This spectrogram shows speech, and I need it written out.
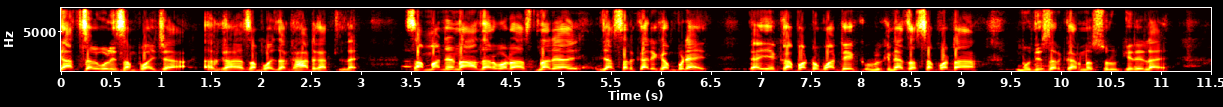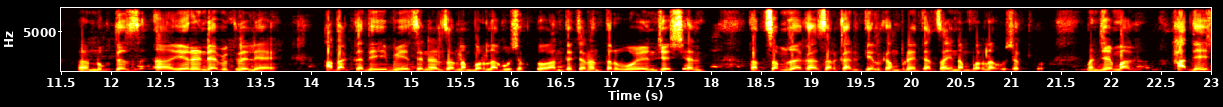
याच चळवळी संपवायच्या घा संपवायचा घाट घातलेला आहे. सामान्यांना आधारवाडा असणाऱ्या ज्या सरकारी कंपन्या आहेत त्या एकापाठोपाठ एक विकण्याचा सपाटा मोदी सरकारनं सुरू केलेला आहे. नुकतेच एअर इंडिया विकलेली आहे. आता कधीही बी एस एन एलचा नंबर लागू शकतो. आणि त्याच्यानंतर ओ एन जी एसच्या तत्सम ज्या काय सरकारी तेल कंपनी त्याचाही नंबर लागू शकतो. म्हणजे मग हा देश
